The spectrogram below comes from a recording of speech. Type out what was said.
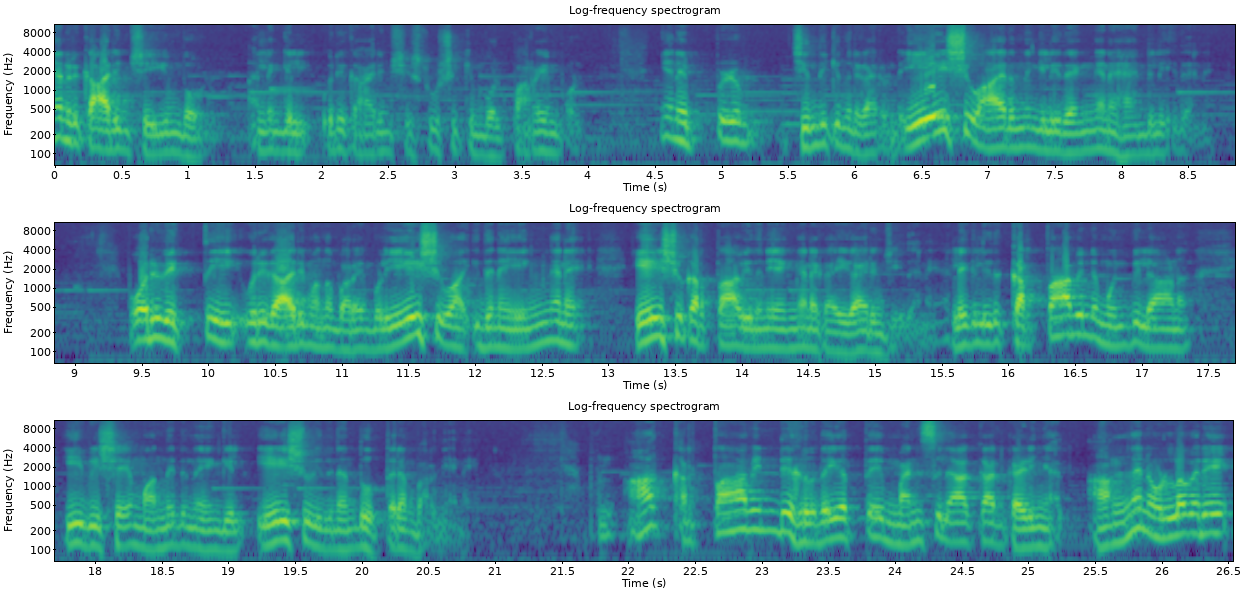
ഞാനൊരു കാര്യം ചെയ്യുമ്പോൾ അല്ലെങ്കിൽ ഒരു കാര്യം ശുശ്രൂഷിക്കുമ്പോൾ പറയുമ്പോൾ ഞാൻ എപ്പോഴും ചിന്തിക്കുന്നൊരു കാര്യമുണ്ട്. യേശു ആയിരുന്നെങ്കിൽ ഇതെങ്ങനെ ഹാൻഡിൽ ചെയ്തേനെ? ഒരു വ്യക്തി ഒരു കാര്യം എന്ന് പറയുമ്പോൾ യേശു ഇതിനെ എങ്ങനെ യേശു കർത്താവ് ഇതിനെ എങ്ങനെ കൈകാര്യം ചെയ്തേനെ? അല്ലെങ്കിൽ ഇത് കർത്താവിന്റെ മുൻപിലാണ് ഈ വിഷയം വന്നിരുന്നതെങ്കിൽ യേശു ഇതിനെന്ത് ഉത്തരം പറഞ്ഞേനെ? അപ്പോൾ ആ കർത്താവിന്റെ ഹൃദയത്തെ മനസ്സിലാക്കാൻ കഴിഞ്ഞാൽ അങ്ങനെയുള്ളവരെ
